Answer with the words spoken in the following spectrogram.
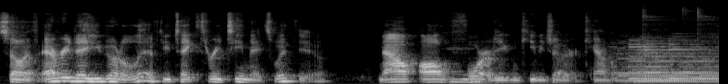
So if every day you go to lift, you take three teammates with you, now all mm. four of you can keep each other accountable.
